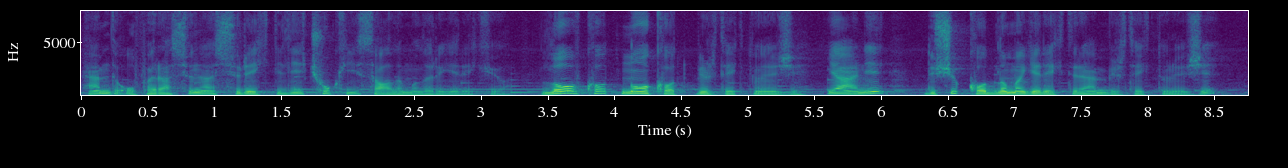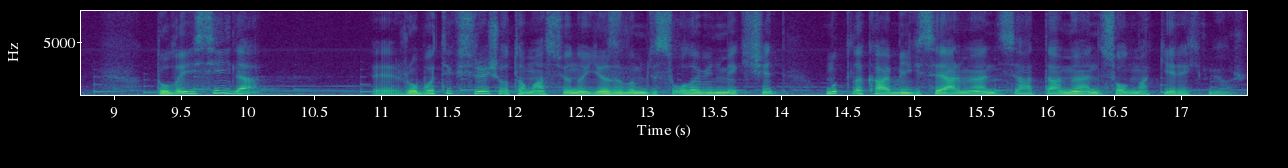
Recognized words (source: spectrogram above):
hem de operasyonel sürekliliği çok iyi sağlamaları gerekiyor. Low code, no code bir teknoloji. Yani düşük kodlama gerektiren bir teknoloji. Dolayısıyla e, robotik süreç otomasyonu yazılımcısı olabilmek için mutlaka bilgisayar mühendisi hatta mühendis olmak gerekmiyor.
